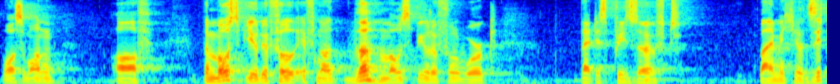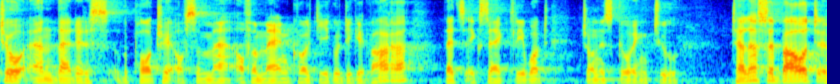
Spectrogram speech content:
was one of the most beautiful, if not the most beautiful work that is preserved by Michel Sittow, and that is the portrait of, of a man called Diego de Guevara. That's exactly what John is going to tell us about. Uh,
